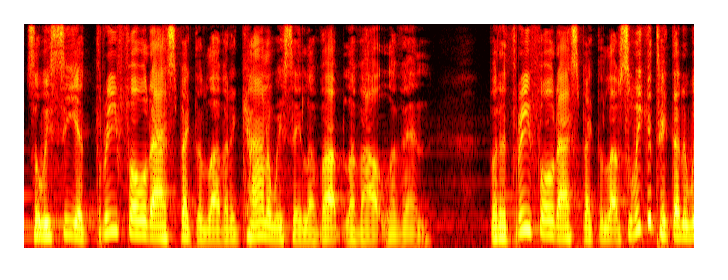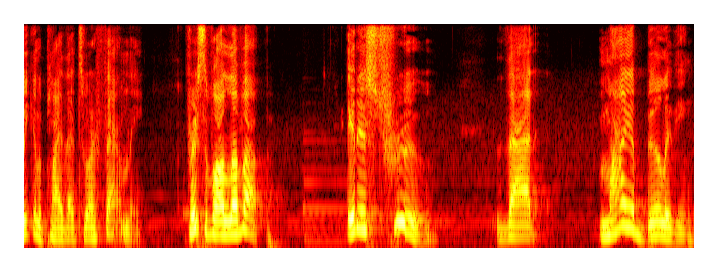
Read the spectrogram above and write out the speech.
So we see a threefold aspect of love. At a Encounter, we say love up, love out, love in. But a threefold aspect of love. So we can take that and we can apply that to our family. First of all, love up. It is true that my ability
